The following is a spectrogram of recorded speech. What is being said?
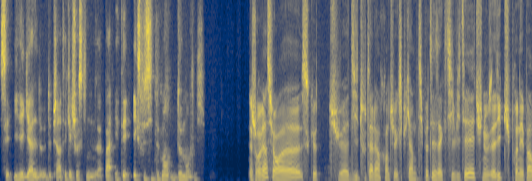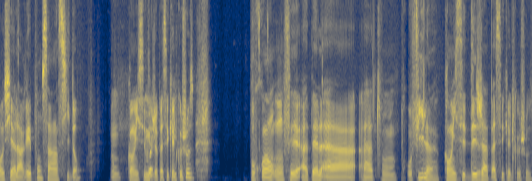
c'est illégal de, de pirater quelque chose qui ne nous a pas été explicitement demandé. Je reviens sur euh, ce que tu as dit tout à l'heure quand tu expliquais un petit peu tes activités. Tu nous as dit que tu prenais part aussi à la réponse à incident, donc quand il s'est Ouais. déjà passé quelque chose. Pourquoi on fait appel à, à ton profil quand il s'est déjà passé quelque chose?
